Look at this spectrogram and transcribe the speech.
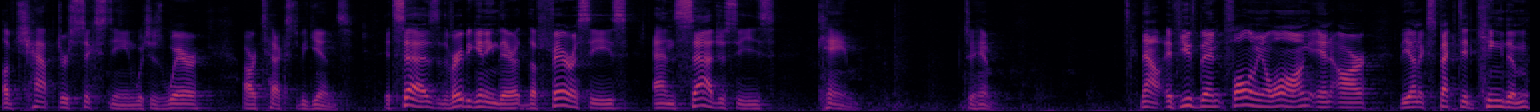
of chapter 16, which is where our text begins. It says at the very beginning there, the Pharisees and Sadducees came to him. Now, if you've been following along in our the Unexpected Kingdom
